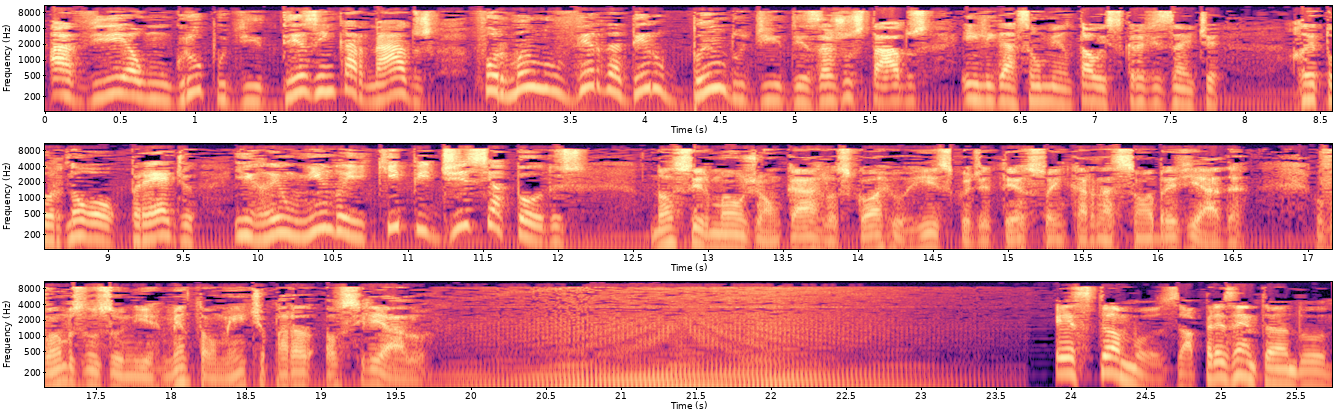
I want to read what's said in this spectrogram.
havia um grupo de desencarnados formando um verdadeiro bando de desajustados em ligação mental escravizante. Retornou ao prédio e, reunindo a equipe, disse a todos: Nosso irmão João Carlos corre o risco de ter sua encarnação abreviada. Vamos nos unir mentalmente para auxiliá-lo. Estamos apresentando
